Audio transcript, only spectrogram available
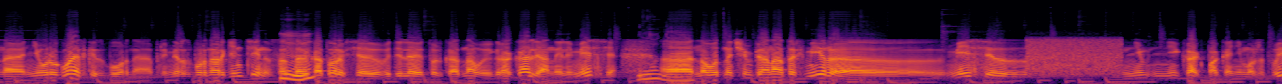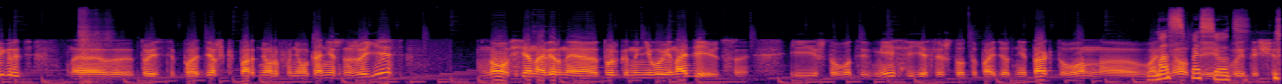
э, не уругвайской сборной, а пример сборной Аргентины, в составе Мгм. которой все выделяют только одного игрока, Лионеля Месси. Ну А, Но вот на чемпионатах мира Месси ни- никак пока не может выиграть. То есть поддержка партнеров у него, конечно же, есть, но все, наверное, только на него и надеются. И что вот и Месси, если что-то пойдет не так, то он э, возьмет спасет. и вытащит,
